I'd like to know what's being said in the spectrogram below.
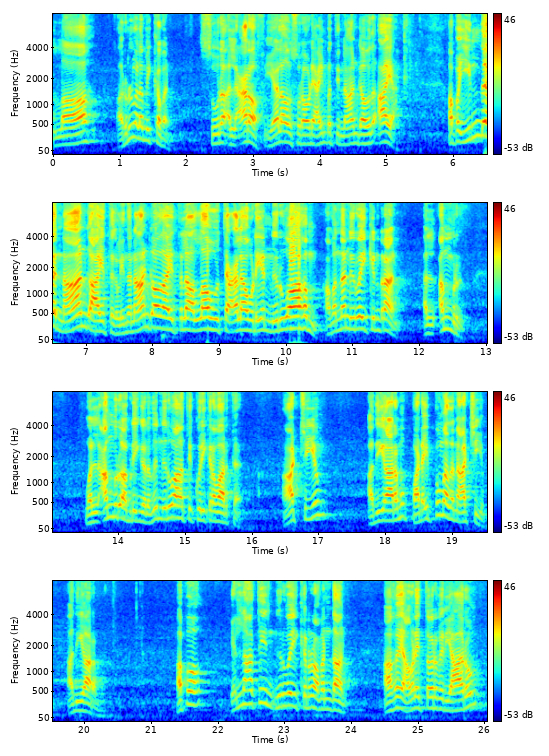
அல்லாஹ் அருள்வளமிக்கவன். சூரா அல் ஆராஃப் ஏழாவது சூறாவுடைய ஐம்பத்தி நான்காவது ஆயா. அப்போ இந்த நான்கு ஆயத்துகள் இந்த நான்காவது ஆயத்தில் அல்லாஹூ தாலாவுடைய நிர்வாகம் அவன் தான் நிர்வகிக்கின்றான். அல் அம்ரு வல் அம்ரு அப்படிங்கிறது நிர்வாகத்தை குறிக்கிற வார்த்தை. ஆட்சியும் அதிகாரமும் படைப்பும் அதன் ஆட்சியும் அதிகாரமும். அப்போது எல்லாத்தையும் நிர்வகிக்கிறவன் அவன்தான். ஆக அவனைத் தவிர வேறு யாரும்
